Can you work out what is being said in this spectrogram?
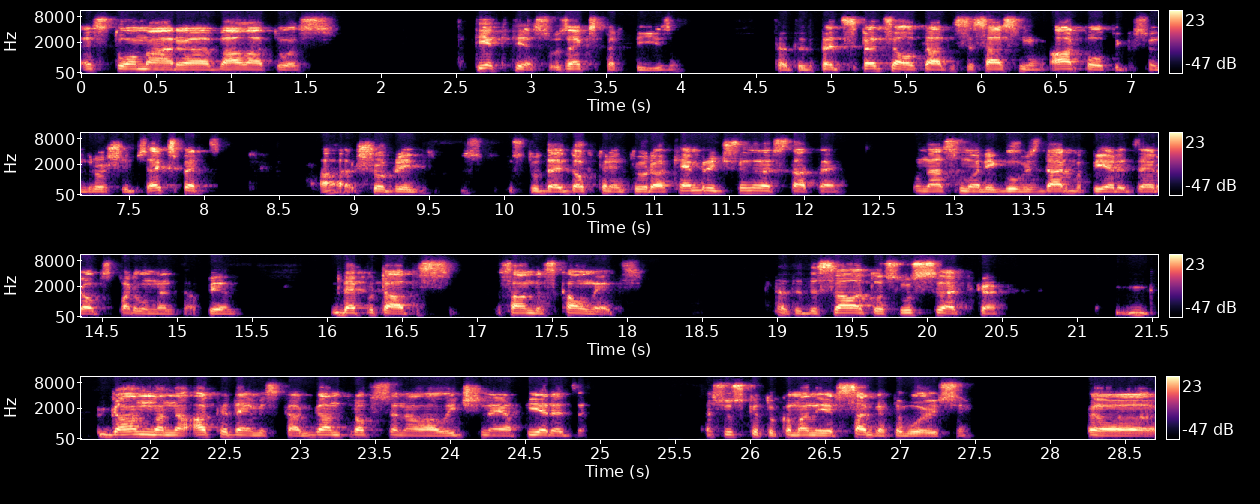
es tomēr eh, vēlētos tiekties uz ekspertīzi. Tātad pēc specialitātes es esmu ārpolitikas un drošības eksperts. Šobrīd studēju doktorantūrā Kembridžas Universitātē un esmu arī guvis darba pieredzi Eiropas parlamentā pie deputātes Sandras Kalnietes. Tātad es vēlētos uzsvērt, ka gan mana akadēmiskā, gan profesionālā līdzinājā pieredze es uzskatu, ka man ir sagatavojusi uh,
